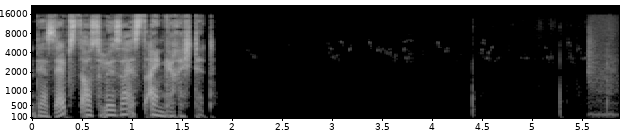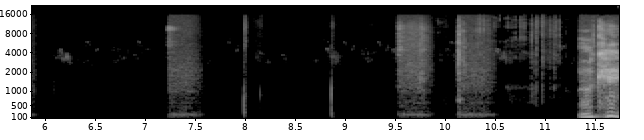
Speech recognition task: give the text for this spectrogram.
Der Selbstauslöser ist eingerichtet. Okay.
